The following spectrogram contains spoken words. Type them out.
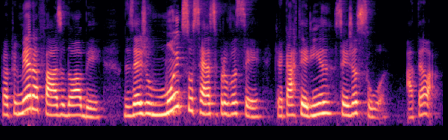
para a primeira fase da OAB. Desejo muito sucesso para você, que a carteirinha seja sua. Até lá!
